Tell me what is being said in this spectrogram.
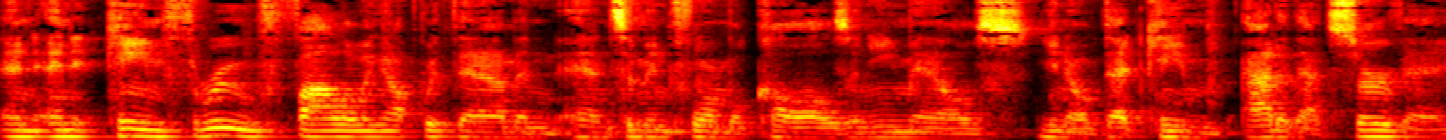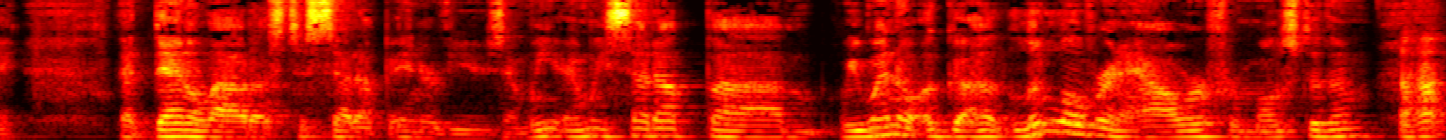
and and it came through following up with them and and some informal calls and emails, you know, that came out of that survey that then allowed us to set up interviews. And we and we set up. Um, we went a, a, little over an hour for most of them, uh-huh.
